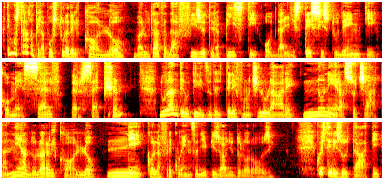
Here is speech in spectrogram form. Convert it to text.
Ha dimostrato che la postura del collo, valutata da fisioterapisti o dagli stessi studenti come self-perception, durante l'utilizzo del telefono cellulare non era associata né al dolore al collo né con la frequenza di episodi dolorosi. Questi risultati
